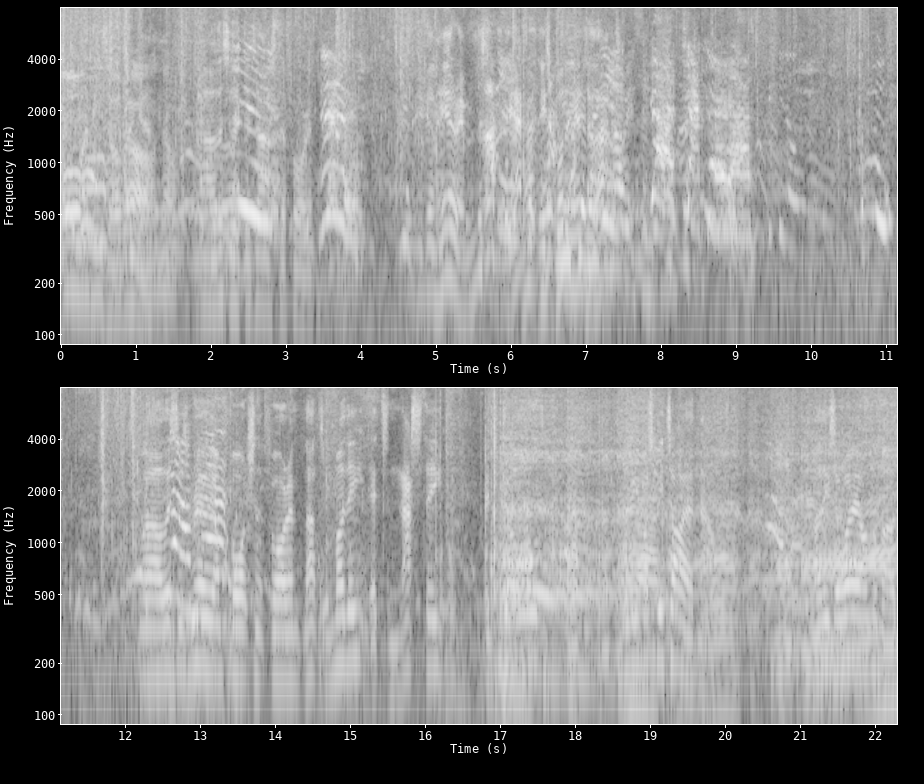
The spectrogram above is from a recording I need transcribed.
Oh, and he's over Oh, again. no. Oh, this is a disaster for him. You can hear him. This is the effort he's putting into that. Well, this is really unfortunate for him. That's muddy, it's nasty, it's cold, and he must be tired now. And he's away on the mud.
